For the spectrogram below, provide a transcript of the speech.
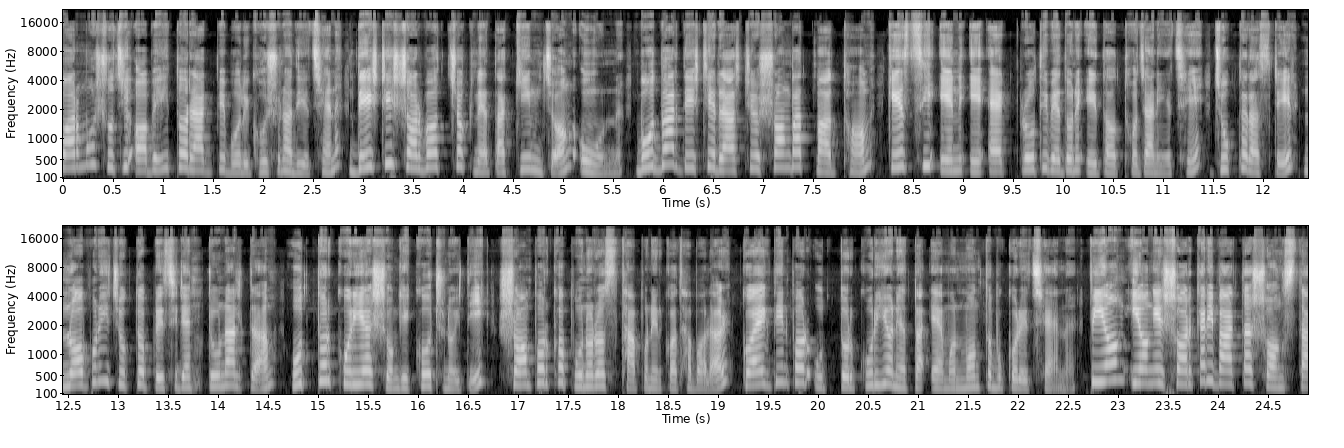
কর্মসূচি অব্যাহত রাখবে বলে ঘোষণা দিয়েছেন দেশটির সর্বোচ্চ নেতা কিম জং উন বুধবার দেশটির রাষ্ট্রীয় সংবাদ মাধ্যম কেসিএনএ এক প্রতিবেদনে এ তথ্য জানিয়েছে, যুক্তরাষ্ট্রের নবনিযুক্ত প্রেসিডেন্ট ডোনাল্ড ট্রাম্প উত্তর কোরিয়ার সঙ্গে কূটনৈতিক সম্পর্ক পুনরস্থাপনের কথা বলার কয়েকদিন পর উত্তর কোরীয় নেতা এমন মন্তব্য করেছেন। পিয়ং ইয়ং এর সরকারি বার্তা সংস্থা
